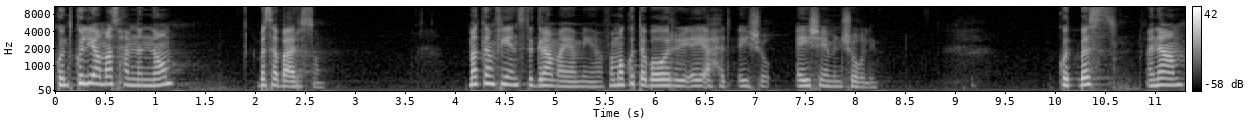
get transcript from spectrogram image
كنت كل يوم أصحى من النوم بس ابى أرسم. ما كان في انستغرام أياميها فما كنت بوري أي أحد أي شو أي شيء من شغلي. كنت بس أنام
